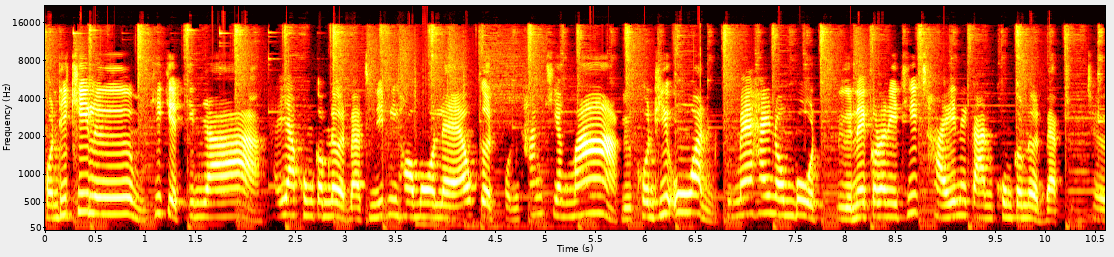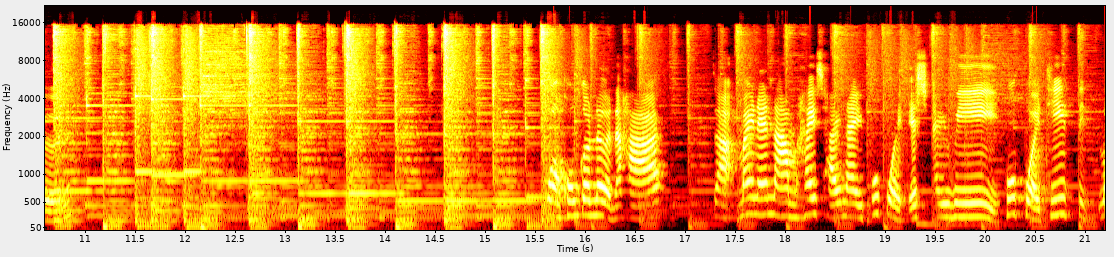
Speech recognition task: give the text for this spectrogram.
คนที่ขี้ลืม ขี้เกียจกินยาใช้ยาคุมกำเนิดแบบชนิดมีฮอร์โมนแล้ว เกิดผลข้างเคียงมาก หรือคนที่อ้วน คุณแม่ให้นมบุตร หรือในกรณีที่ใช้ในการคุมกำเนิดแบบฉุกเฉิน ห่วงคุมกำเนิดนะคะ จะไม่แนะนำให้ใช้ในผู้ป่วย HIV ผู้ป่วยที่ติดโร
